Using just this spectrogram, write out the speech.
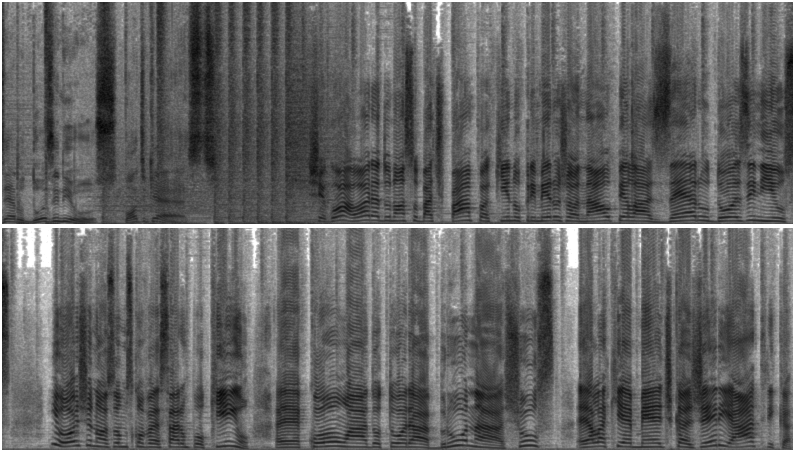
012 News Podcast. Chegou a hora do nosso bate-papo aqui no primeiro jornal pela 012 News. E hoje nós vamos conversar um pouquinho é, com a doutora Bruna Schultz, ela que é médica geriátrica,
